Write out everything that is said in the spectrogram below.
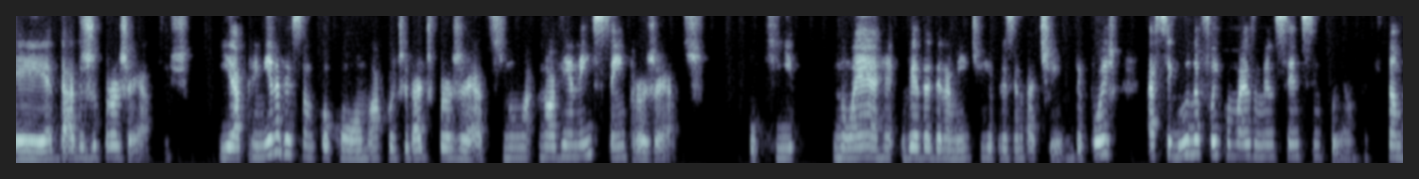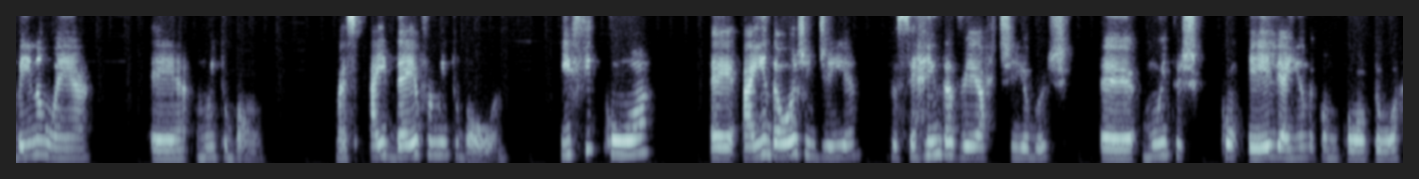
é, dados de projetos. E a primeira versão do COCOMO, a quantidade de projetos, não, não havia nem 100 projetos, o que não é verdadeiramente representativo. Depois, a segunda foi com mais ou menos 150, que também não é, é muito bom. Mas a ideia foi muito boa. E ficou, é, ainda hoje em dia, você ainda vê artigos, é, muitos com ele ainda como coautor,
